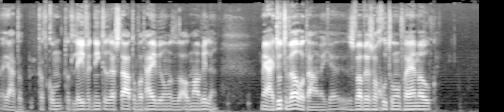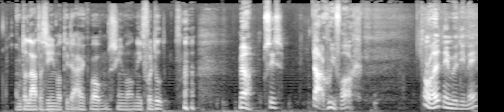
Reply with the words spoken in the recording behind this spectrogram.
ja, dat, dat, komt, dat levert niet het resultaat op wat hij wil en wat we allemaal willen. Maar ja, hij doet er wel wat aan, weet je. Het is wel best wel goed om voor hem ook... om te laten zien wat hij daar eigenlijk wel misschien wel niet voor doet. Ja, precies. Ja, goede vraag. Alright, nemen we die mee.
